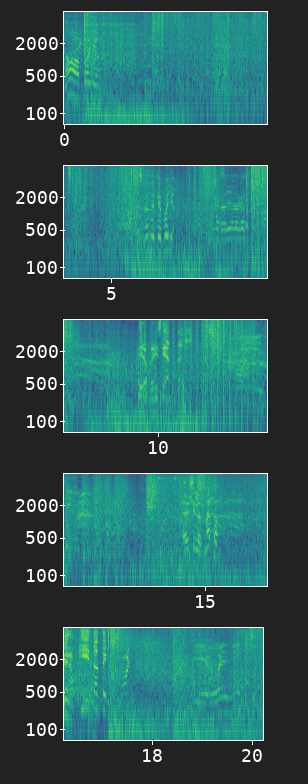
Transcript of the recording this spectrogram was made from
No, pollo. Escóndete, pollo. rayar acá. Pero Cristian. Buenísima. A ver si los mato. Pero quítate, coño. Qué buenísima.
